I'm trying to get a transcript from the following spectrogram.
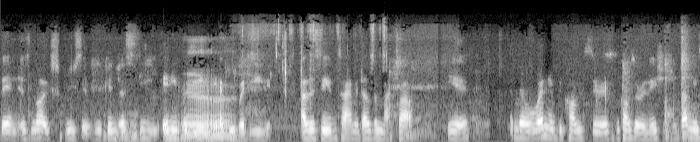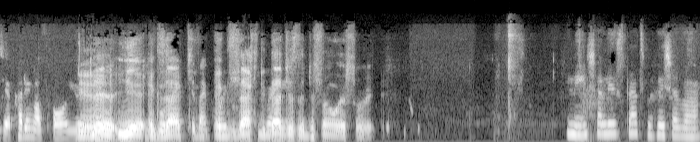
then it's not exclusive. You can just see anybody, Yeah. everybody at the same time. It doesn't matter. Yeah. And then when it becomes serious, it becomes a relationship. That means you're cutting off all your. Yeah. Yeah, yeah, People, exactly. like, like exactly. right? That's just a different word for it. Me, starts start with whichever.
